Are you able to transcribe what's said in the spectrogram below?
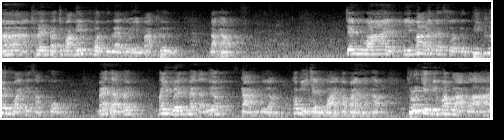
อ่าเทรนด์ปัจจุบันนี้คนดูแลตัวเองมากขึ้นนะครับ Gen Y มีมากและเป็นส่วนหนึ่งที่เคลื่อนไหวในสังคม แม้แต่ไม่ไม่เว้นแม้แต่เรื่องการเมืองก็มี Gen Y เข้าไปนะครับ ธุรกิจมีความหลากหลาย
